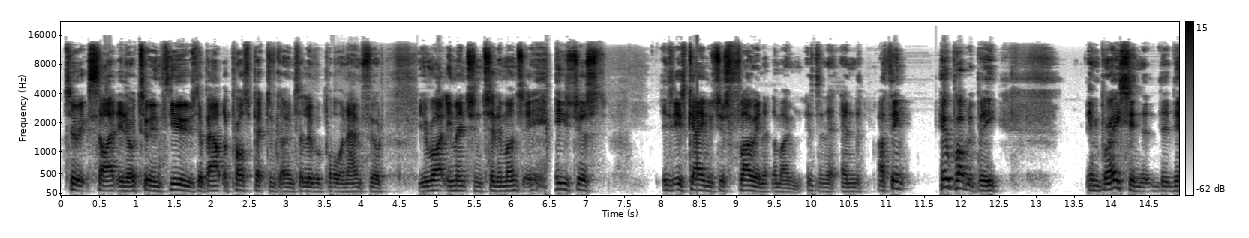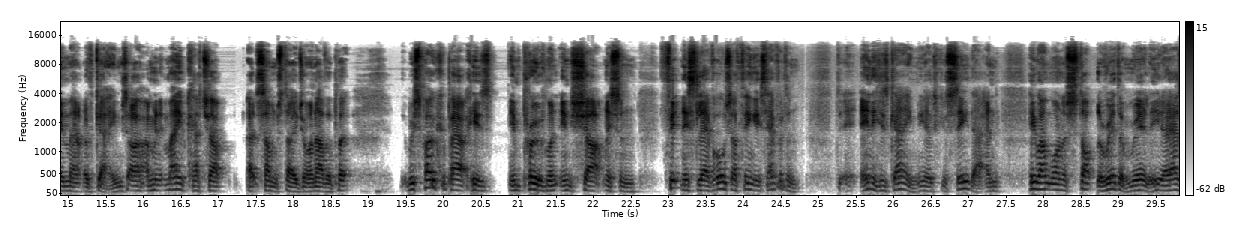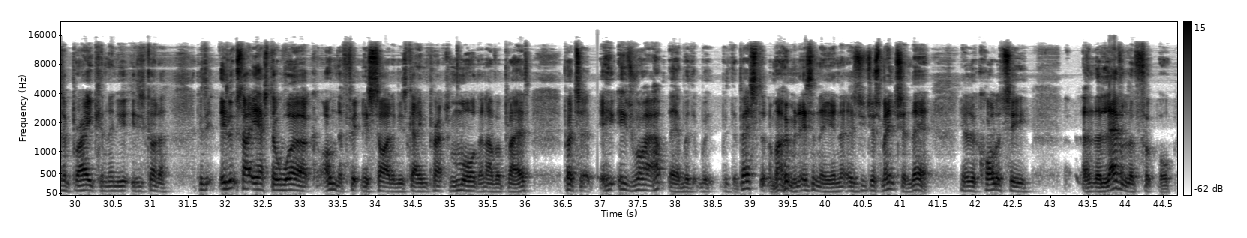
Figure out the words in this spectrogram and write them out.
too excited or too enthused about the prospect of going to Liverpool and Anfield. You rightly mentioned Tielemans. He's just his, his game is just flowing at the moment, isn't it? And I think he'll probably be embracing the, the, the amount of games. I, I, mean, it may catch up at some stage or another, but we spoke about his improvement in sharpness and fitness levels. I think it's evident in his game. You know, you can see that, and he won't want to stop the rhythm. Really, he has a break, and then he, has got to because it, it looks like he has to work on the fitness side of his game, perhaps more than other players. But uh, he, he's right up there with, with, with the best at the moment, isn't he? And as you just mentioned there, you know the quality and the level of football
